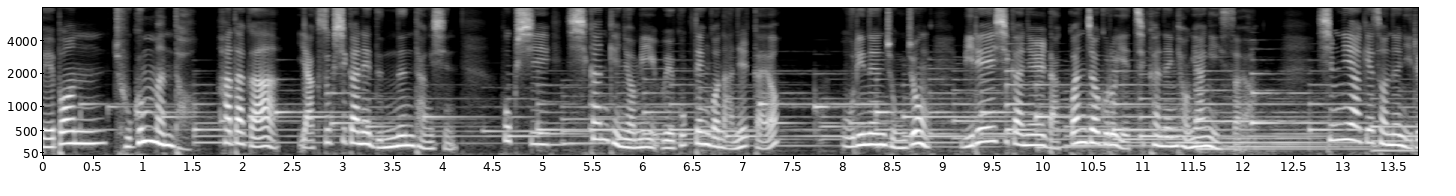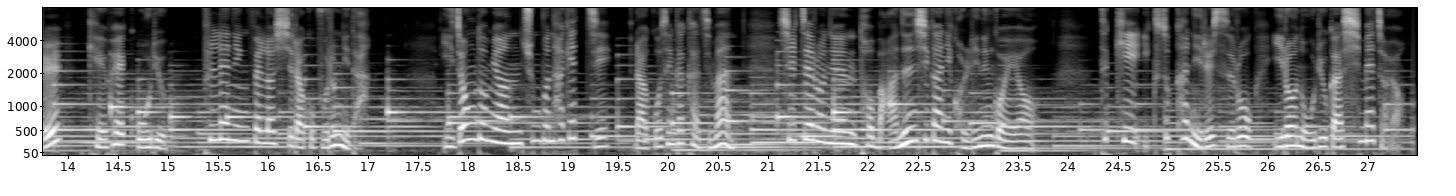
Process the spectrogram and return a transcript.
매번 조금만 더 하다가 약속 시간에 늦는 당신, 혹시 시간 개념이 왜곡된 건 아닐까요? 우리는 종종 미래의 시간을 낙관적으로 예측하는 경향이 있어요. 심리학에서는 이를 계획 오류, 플래닝 펠러시라고 부릅니다. 이 정도면 충분하겠지 라고 생각하지만 실제로는 더 많은 시간이 걸리는 거예요. 특히 익숙한 일일수록 이런 오류가 심해져요.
